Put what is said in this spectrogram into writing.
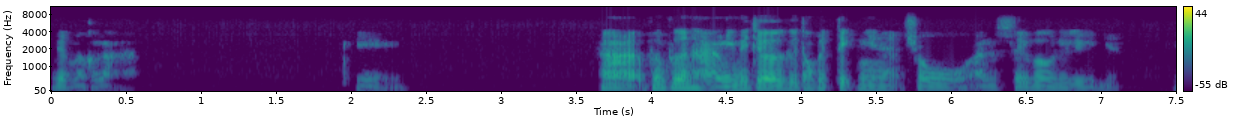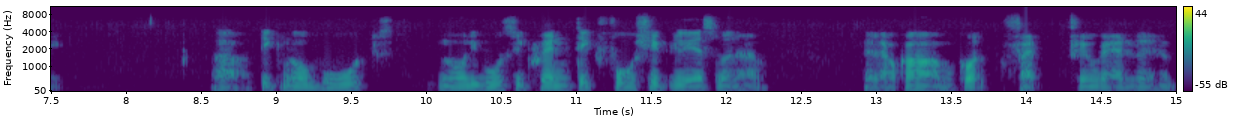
เดือนมกราโอเค ถ้าเพื่อนๆหาอย่างนี้ไม่เจอคือต้องไปติ๊กเนี่ย show unstable release เนี่ย อ่าติ๊ก no boot no reboot sequence ติ๊ก full chip erase ด้วยนะครับ เสร็จแล้วก็กด fat firmware ด้วยครับ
